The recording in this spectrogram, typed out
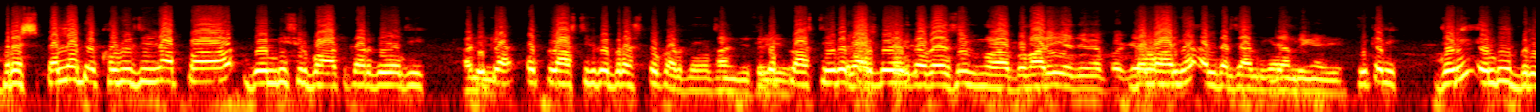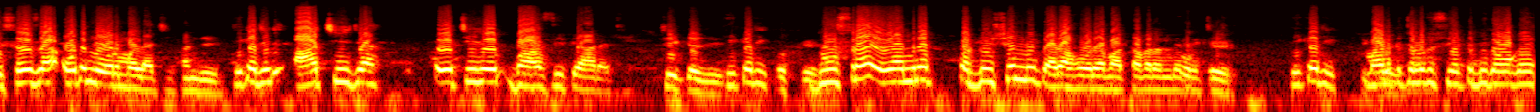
ਬ੍ਰਸ਼ ਪਹਿਲਾਂ ਦੇਖੋ ਵੀਰ ਜੀ ਜਿਹੜਾ ਆਪਾਂ ਦਿਨ ਦੀ ਸ਼ੁਰੂਆਤ ਕਰਦੇ ਹਾਂ ਜੀ ਹਾਂਜੀ। ਠੀਕ ਹੈ? ਉਹ ਪਲਾਸਟਿਕ ਦੇ ਬ੍ਰਸ਼ ਤੋਂ ਕਰਦੇ ਹਾਂ ਹਾਂਜੀ ਸਹੀ ਠੀਕ ਹੈ ਪਲਾਸਟਿਕ ਦੇ ਕਰਦੇ ਪਲਾਸਟਿਕ ਹਾਂ ਦਾ ਵੈਸੇ ਹੀ ਬਿਮਾ- ਬਿਮਾਰੀ ਹੈ ਜਿਵੇਂ ਆਪਾਂ ਕਹਿੰਦੇ ਬਿਮਾਰੀਆਂ ਅੰਦਰ ਜਾਂਦੀਆਂ। ਜਾਂਦੀਆਂ ਜੀ। ਠੀਕ ਹੈ ਜੀ। ਜਿਹੜੀ ਇਹਦੀ ਬ੍ਰਿਸਲਸ ਆ ਉਹ ਤਾਂ ਨਾਰਮਲ ਹੈ ਜੀ। ਹਾਂਜੀ। ਠੀਕ ਹੈ ਜਿਹੜੀ ਆ ਚੀਜ਼ ਹੈ ਇਹ ਚੀਜ਼ ਬਾਂਸ ਦੀ ਤਿਆਰ ਹੈ ਜੀ। ਠੀਕ ਹੈ ਜੀ। ਠੀਕ ਹੈ ਜੀ। Okay. ਦੂਸਰਾ ਇਹ ਹੈ ਮੇਰਾ ਪ੍ਰਦੂਸ਼ਣ ਨਹੀਂ ਪੈਦਾ ਹੋ ਰਿਹਾ ਵਾਤਾਵਰਣ ਦੇ ਵਿੱਚ। ਠੀਕ ਹੈ ਜੀ? ਮੰਨ ਕੇ ਚਲੋ ਤੁਸੀਂ ਸਿੱਟ ਵੀ ਦੋਗੇ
